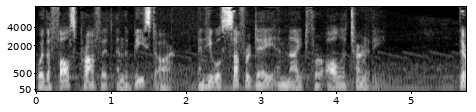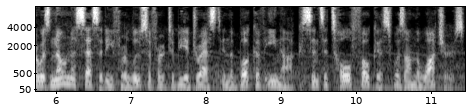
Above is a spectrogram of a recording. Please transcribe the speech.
where the false prophet and the beast are, and he will suffer day and night for all eternity. There was no necessity for Lucifer to be addressed in the book of Enoch since its whole focus was on the Watchers,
